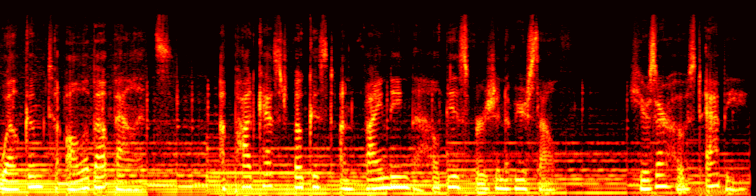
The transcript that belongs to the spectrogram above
Welcome to All About Balance, a podcast focused on finding the healthiest version of yourself. Here's our host, Abby.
